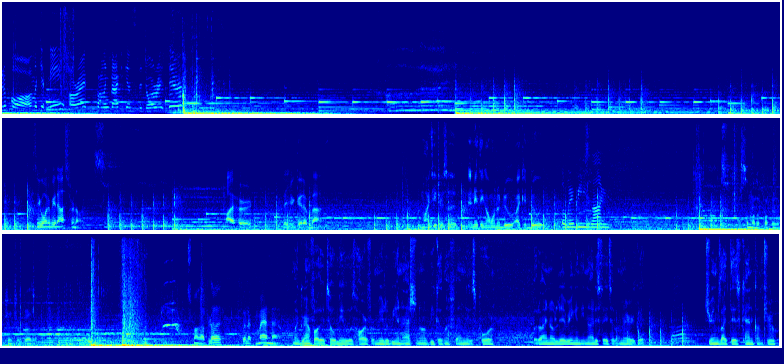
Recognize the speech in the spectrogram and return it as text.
Beautiful. Look at me. All right. Falling back against the door right there. So you want to be an astronaut? I heard that you're good at math. My teacher said, anything I want to do, I can do it. But maybe he's lying. Some motherfucker that killed your brother. Smell that blood? I feel like a man now. My grandfather told me it was hard for me to be an astronaut because my family is poor. But I know living in the United States of America, dreams like this can come true.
